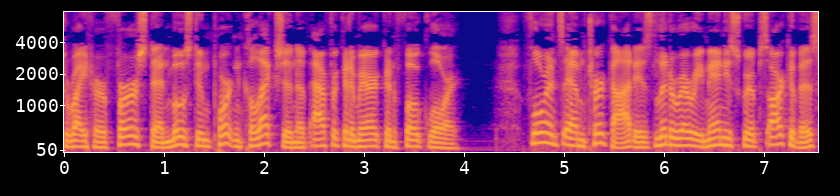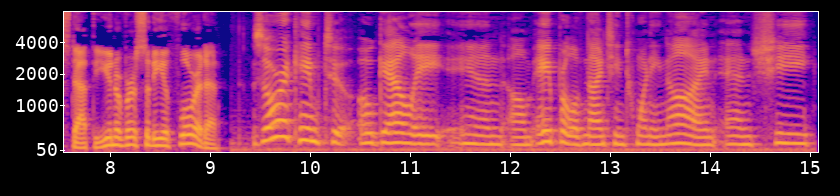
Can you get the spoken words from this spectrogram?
to write her first and most important collection of African American folklore. Florence M. Turcotte is literary manuscripts archivist at the University of Florida. Zora came to Gallie in um, April of 1929, and she,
